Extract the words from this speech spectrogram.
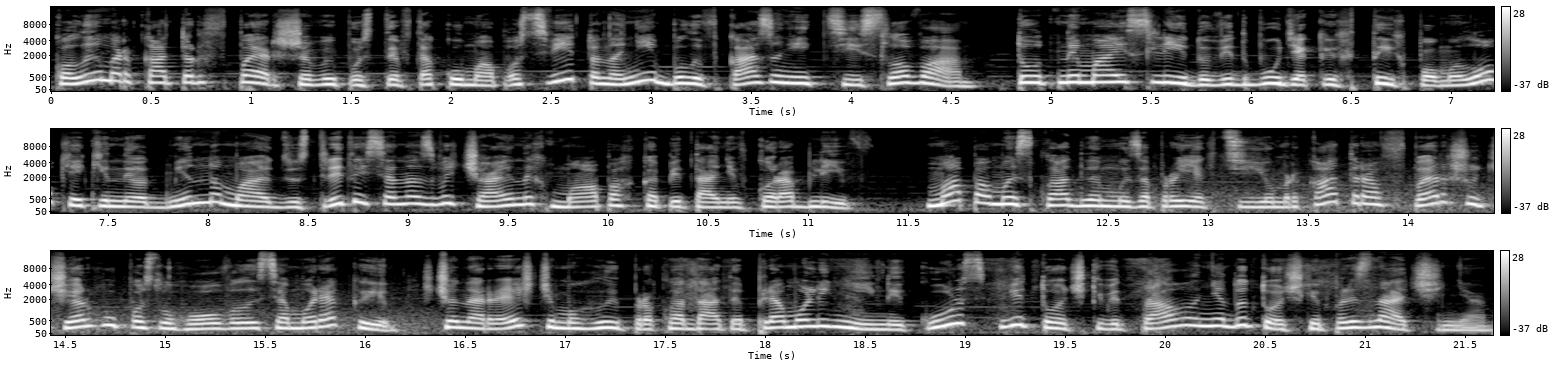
Коли Меркатор вперше випустив таку мапу світу, на ній були вказані ці слова. Тут немає сліду від будь-яких тих помилок, які неодмінно мають зустрітися на звичайних мапах капітанів кораблів. Мапами, складеними за проєкцією Меркатора, в першу чергу послуговувалися моряки, що нарешті могли прокладати прямолінійний курс від точки відправлення до точки призначення.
